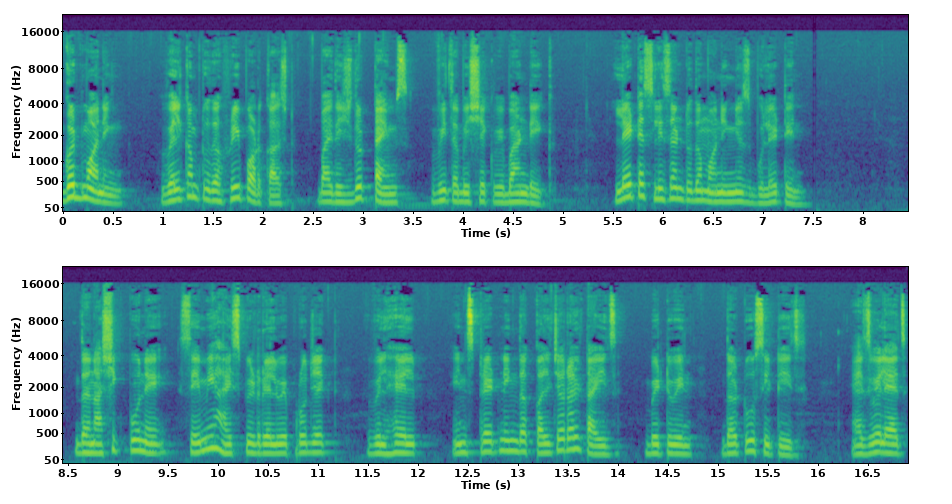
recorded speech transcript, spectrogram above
Good morning. Welcome to the free podcast by Deshdoot Times with Abhishek Vibandik. Let us listen to the morning news bulletin. The Nashik Pune semi high speed railway project will help in straightening the cultural ties between the two cities as well as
